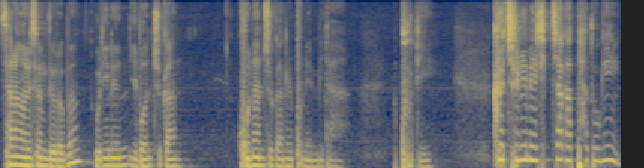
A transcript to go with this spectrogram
사랑하는 성도 여러분, 우리는 이번 주간 고난 주간을 보냅니다. 부디 그 주님의 십자가 파동이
